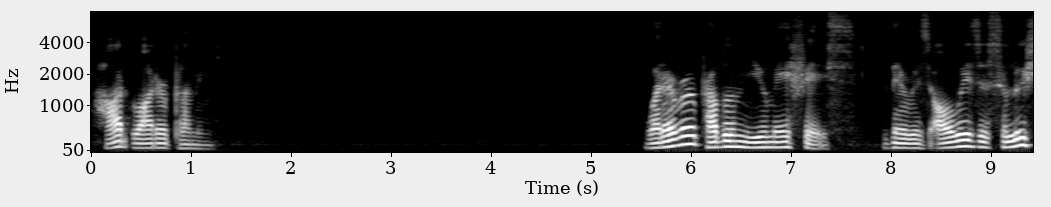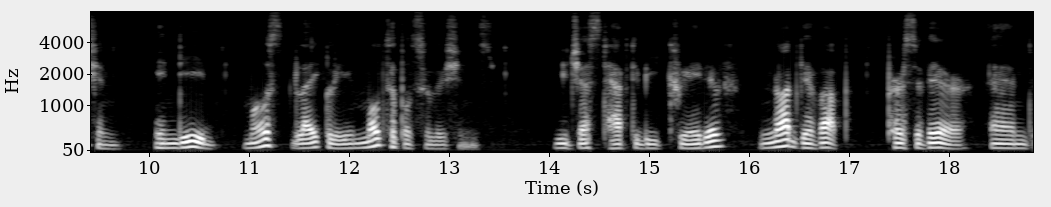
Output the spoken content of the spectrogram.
hot water plumbing. Whatever problem you may face, there is always a solution, indeed, most likely multiple solutions. You just have to be creative, not give up, persevere, and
